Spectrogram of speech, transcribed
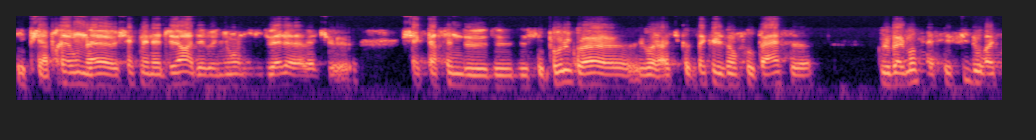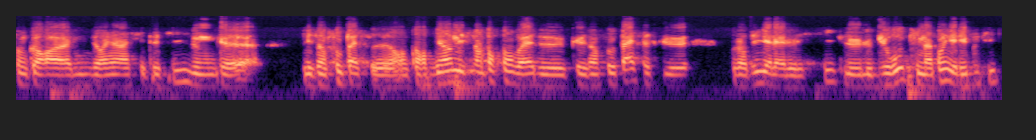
et puis après, on a euh, chaque manager a des réunions individuelles avec euh, chaque personne de, de, de ses pôles, quoi. Et voilà, c'est comme ça que les infos passent. Globalement, c'est assez fluide, on reste encore mine de rien assez petit, donc les infos passent encore bien. Mais c'est important, voilà, de, que les infos passent parce que aujourd'hui il y a la logistique, le, le bureau, puis maintenant il y a les boutiques.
